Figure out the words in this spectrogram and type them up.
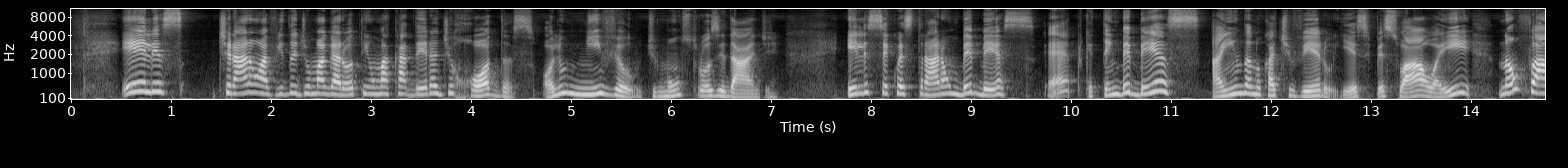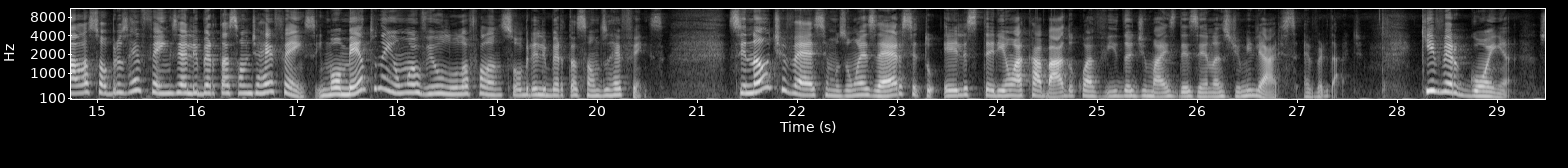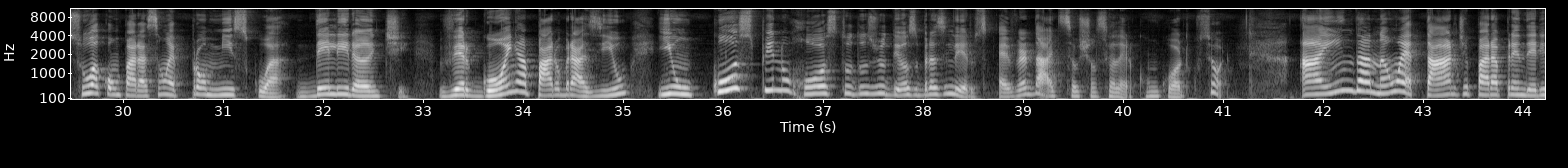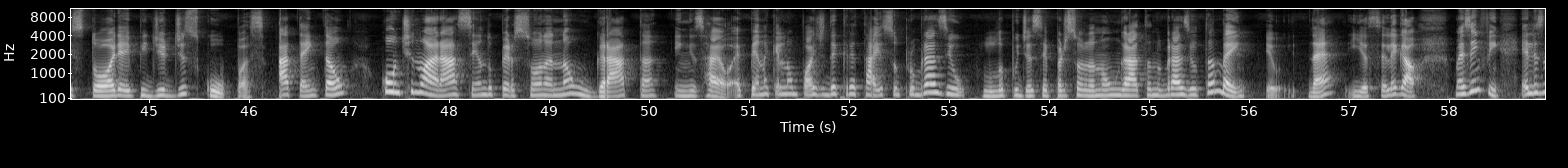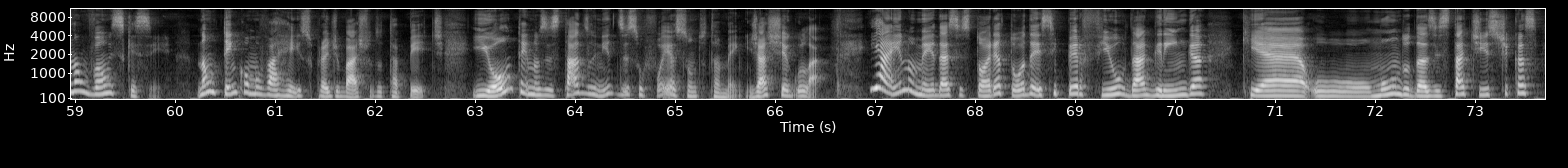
Eles tiraram a vida de uma garota em uma cadeira de rodas. Olha o nível de monstruosidade eles sequestraram bebês. É, porque tem bebês ainda no cativeiro. E esse pessoal aí não fala sobre os reféns e a libertação de reféns. Em momento nenhum eu vi o Lula falando sobre a libertação dos reféns. Se não tivéssemos um exército, eles teriam acabado com a vida de mais dezenas de milhares. É verdade. Que vergonha! Sua comparação é promíscua, delirante vergonha para o Brasil e um cuspe no rosto dos judeus brasileiros. É verdade, seu chanceler, concordo com o senhor. Ainda não é tarde para aprender história e pedir desculpas. Até então, continuará sendo persona não grata em Israel. É pena que ele não pode decretar isso para o Brasil. Lula podia ser persona não grata no Brasil também, eu, né? Ia ser legal. Mas enfim, eles não vão esquecer. Não tem como varrer isso para debaixo do tapete. E ontem nos Estados Unidos isso foi assunto também. Já chego lá. E aí no meio dessa história toda, esse perfil da gringa, que é o mundo das estatísticas,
